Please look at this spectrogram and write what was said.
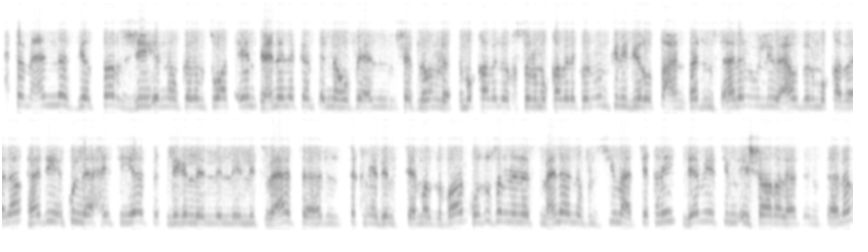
حتى مع الناس ديال الترجي إنهم كانوا متواطئين. يعني إلا كانت إنه فعلا مشات لهم المقابلة ويخسروا المقابلة كان ممكن يديروا طعن في هذه المسألة ويوليو يعاودوا المقابلة. هذه كلها حيثيات اللي تبعات هذه التقنية ديال استعمال الفار خصوصا إننا سمعنا إنه في الاجتماع التقني لم يتم الإشارة لهذه المسألة.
